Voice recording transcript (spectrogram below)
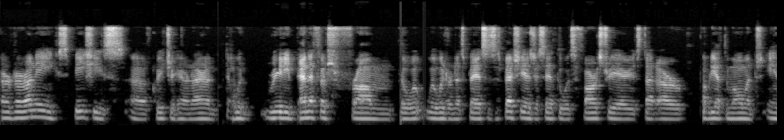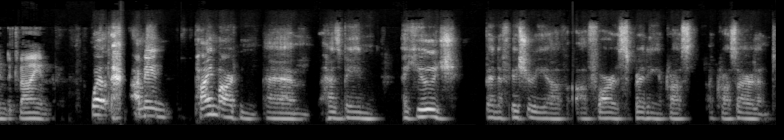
are there any species of creature here in Ireland that would really benefit from the wilderness places, especially as you said, was forestry areas that are probably at the moment in decline? Well, I mean, pine marten um, has been a huge beneficiary of, of forest spreading across across Ireland,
